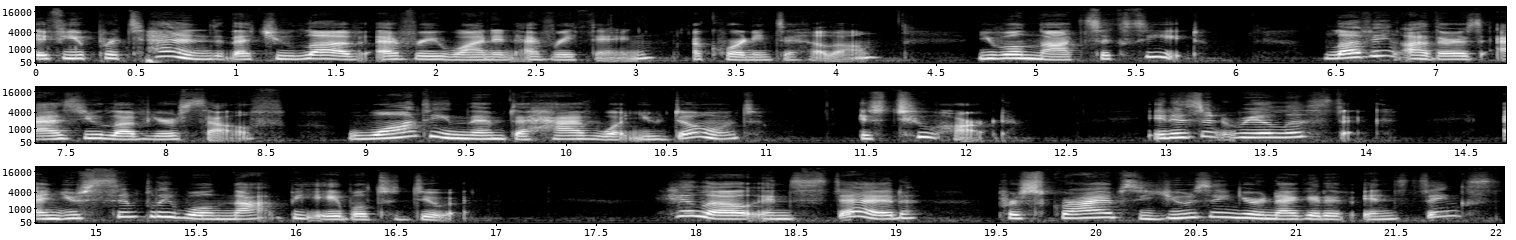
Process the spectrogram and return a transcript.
If you pretend that you love everyone and everything, according to Hillel, you will not succeed. Loving others as you love yourself, wanting them to have what you don't, is too hard. It isn't realistic, and you simply will not be able to do it. Hillel instead prescribes using your negative instincts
